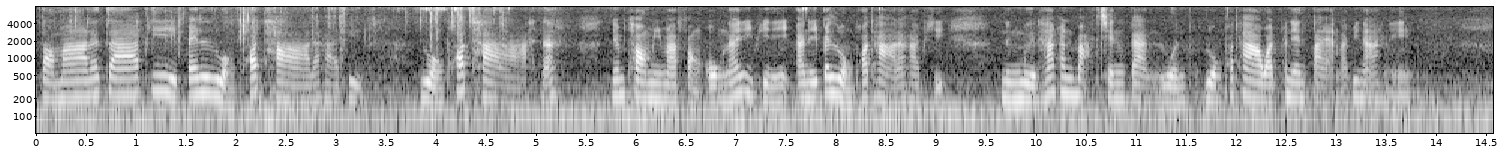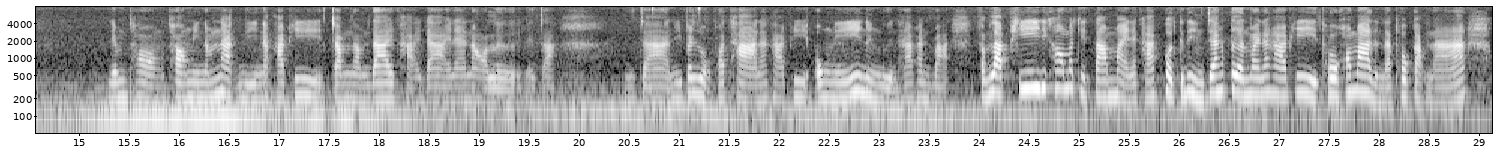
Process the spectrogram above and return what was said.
ต่อมานะจ๊ะพี่เป็นหลวงพ่อทานะคะพี่ หลวงพ่อทานะเลี่ยมทองมีมาสององค์นะ EP นี้ อันนี้เป็นหลวงพ่อทานะคะพี่หนึ่งหมื่นห้าพันบาทเช่นกันหลวงหลวงพ่อทาวัดพะเนียนแตกนะพี่นะนี่เลี่ยมทองทองมีน้ำหนักดีนะคะ พี่จำนำได้ขายได้แน่นอนเลยนะจ๊ะ จ้านี่เป็นหลวงพ่อทานะคะ พี่องค์นี้ 15,000 บาทสำหรับพี่ที่เข้ามาติดตามใหม่นะคะ กดกระดิ่งแจ้งเตือนไว้นะคะ พี่โทรเข้ามาหรือนะโทรกลับนะ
